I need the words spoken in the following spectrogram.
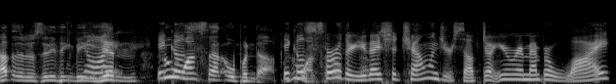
not that there's anything being No, hidden. it Who goes- wants that opened up? It Who goes further. You guys should challenge yourself. Don't you remember why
